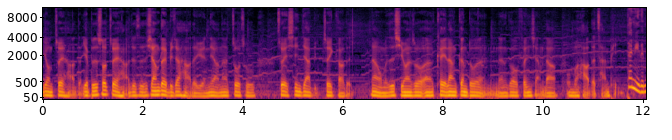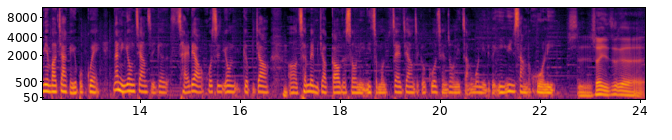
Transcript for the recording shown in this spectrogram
用最好的，也不是说最好，就是相对比较好的原料，那做出最性价比最高的。那我们是希望说，呃，可以让更多人能够分享到我们好的产品。但你的面包价格又不贵，那你用这样子一个材料，或是用一个比较呃成本比较高的时候，你你怎么在这样子一个过程中，你掌握你这个营运上的获利？是，所以这个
